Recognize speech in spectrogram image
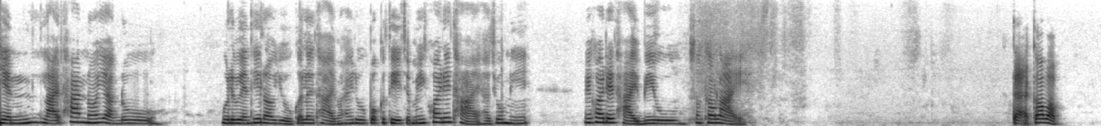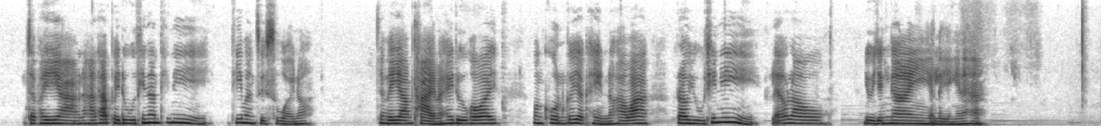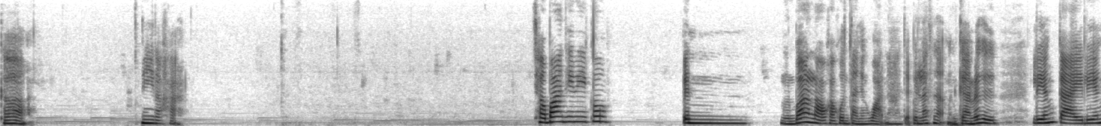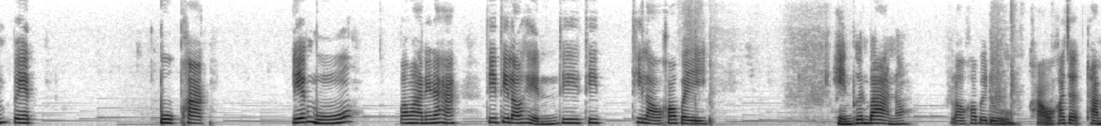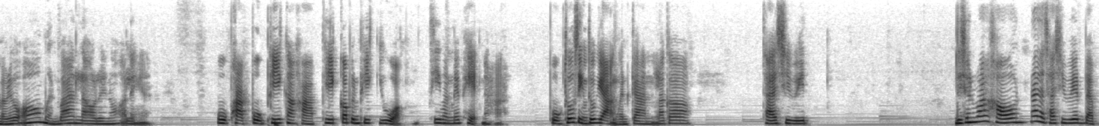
เห็นหลายท่านเนาะอยากดูบริเวณที่เราอยู่ก็เลยถ่ายมาให้ดูปกติจะไม่ค่อยได้ถ่ายค่ะช่วงนี้ ไม่ค่อยได้ถ่ายวิวสักเท่าไหร่ แต่ก็แบบจะพยายามนะคะ ถ้าไปดูที่นั่นที่นี่ที่มันสวยๆเนาะจะพยายามถ่ายมาให้ดูเพราะว่าบางคนก็อยากเห็นนะคะว่า เราอยู่ที่นี่แล้วเราอยู่ยังไงอะไรอย่างเงี้ยนะคะ ก็ นี่แหละค่ะ ชาวบ้านที่นี่ก็เป็นเหมือนบ้านเราค่ะ คนต่างจังหวัดนะคะจะเป็นลักษณะเหมือนกันก็คือ เลี้ยงไก่เลี้ยงเป็ดปลูกผัก เลี้ยงหมู ประมาณนี้นะคะ ที่ที่เราเห็นที่ที่ที่เราเข้าไป เห็นเพื่อนบ้านเนาะเราเข้าไปดูเขาเขาจะทำแบบนี้ว่าอ๋อเหมือนบ้านเราเลยเนาะอะไรเงี้ย ปลูกผักปลูกพริกอะค่ะพริกก็เป็นพริกหยวกที่มันไม่เผ็ดนะคะ ปลูกทุกสิ่งทุกอย่างเหมือนกัน แล้วก็ใช้ชีวิต ดิฉันว่าเขาน่าจะใช้ชีวิตแบบ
